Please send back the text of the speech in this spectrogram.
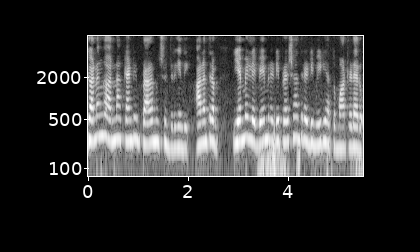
ఘనంగా అన్నా క్యాంటీన్ ప్రారంభించడం జరిగింది. అనంతరం ఎమ్మెల్యే వేమిరెడ్డి ప్రశాంత్ రెడ్డి మీడియాతో మాట్లాడారు.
